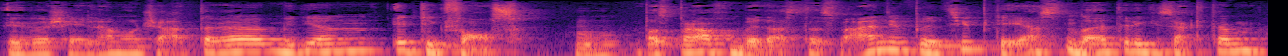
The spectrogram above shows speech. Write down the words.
über Schellham und Schatterer mit ihren Ethikfonds. Mhm. Was brauchen wir das? Das waren im Prinzip die ersten Leute, die gesagt haben,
